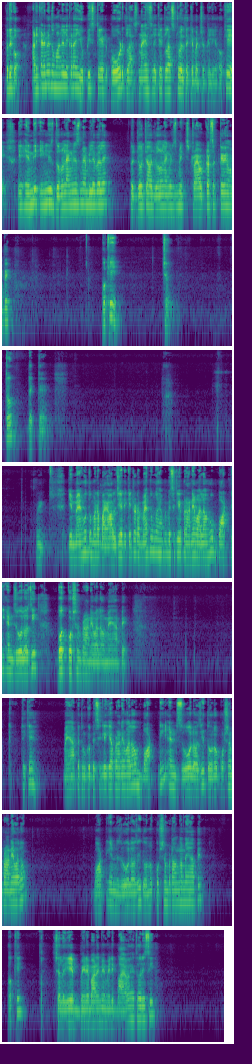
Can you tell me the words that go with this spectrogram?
तो देखो अन अकेडमी तुम्हारे लिए लेकर आया UP state board class nine से लेकर क्लास ट्वेल्व तक के बच्चों के लिए ओके ये हिंदी इंग्लिश दोनों लैंग्वेज में अवेलेबल है। तो जो चाहो दोनों लैंग्वेज में ट्राई आउट कर सकते हो यहाँ पे। ओके चलो। तो देखते हैं। ये मैं हूँ, तुम्हारा बायोलॉजी एडिकेटर और मैं तुमको यहाँ पे बेसिकली पढ़ाने वाला हूँ botany and zoology both portion पढ़ाने वाला हूँ मैं यहाँ पे। ठीक है? मैं यहाँ पे तुमको बेसिकली क्या पढ़ाने वाला हूँ? बॉटनी एंड जूलॉजी दोनों पोर्शन पढ़ाने वाला हूँ। बॉटनी एंड जूलॉजी दोनों पोर्शन पढ़ाऊँगा मैं यहाँ पे। ओके चलो, ये मेरे बारे में मेरी बायो है थोड़ी सी।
